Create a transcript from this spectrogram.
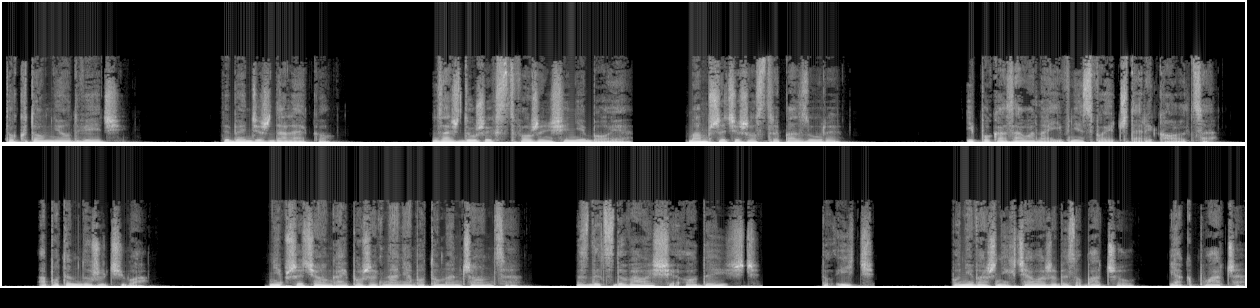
to kto mnie odwiedzi? Ty będziesz daleko. Zaś dużych stworzeń się nie boję. Mam przecież ostre pazury i pokazała naiwnie swoje cztery kolce, a potem dorzuciła. Nie przeciągaj pożegnania, bo to męczące. Zdecydowałeś się odejść? To idź, ponieważ nie chciała, żeby zobaczył, jak płacze.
